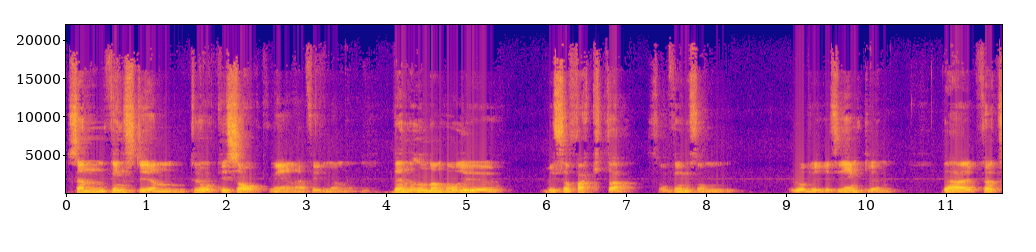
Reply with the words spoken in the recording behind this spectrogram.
Sen finns det ju en tråkig sak med den här filmen. Den undanhåller ju vissa fakta som finns om Rodriguez egentligen. Det här, för att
